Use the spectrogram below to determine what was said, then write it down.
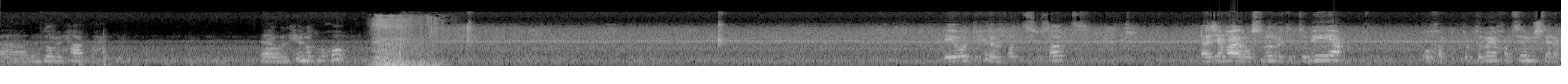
آه، الأندومي الحار تحدي. يلا الحين نطبخه أيوه دحين نحط الصوصات. يا جماعة وصلوا لنا 300 و 350 مشترك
